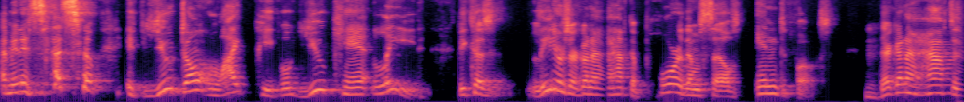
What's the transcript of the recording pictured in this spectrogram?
I mean, it's that simple. If you don't like people, you can't lead because leaders are going to have to pour themselves into folks. Hmm. They're going to have to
